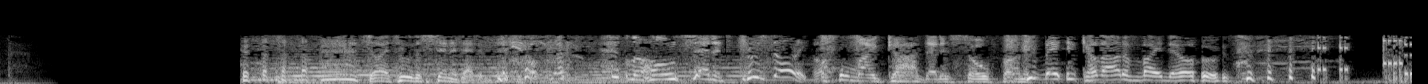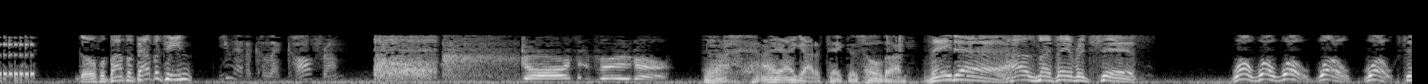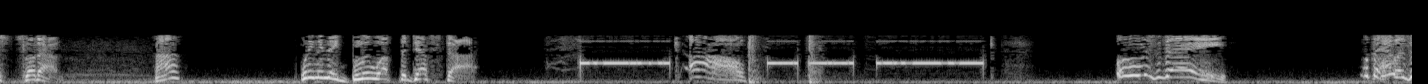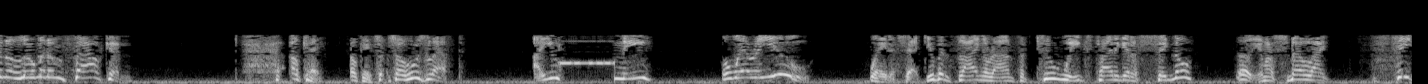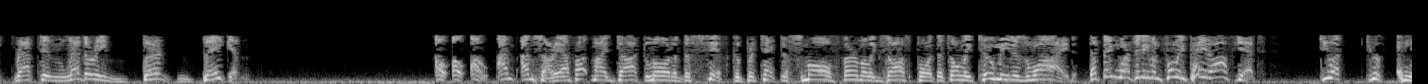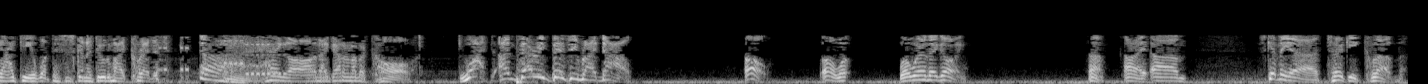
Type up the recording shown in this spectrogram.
so I threw the Senate at him. the whole Senate. True story. Oh my God, that is so funny. You made it come out of my nose. Go for Papa Palpatine. You have a collect call from. Darth Vader. I, I gotta take this. Hold on. Vader, how's my favorite Sith? Whoa, whoa, whoa, whoa, whoa. Just slow down. Huh? What do you mean they blew up the Death Star? Oh, Who's they? What the hell is an aluminum falcon? Okay, okay, so, so who's left? Are you me? Well, where are you? Wait a sec, you've been flying around for two weeks trying to get a signal? Oh, you must smell like feet wrapped in leathery burnt bacon. Oh, oh, oh, I'm, I'm sorry. I thought my Dark Lord of the Sith could protect a small thermal exhaust port that's only two meters wide. That thing wasn't even fully paid off yet. Do you have, do you have any idea what this is going to do to my credit? Ah, hang on, I got another call. What? I'm very busy right now. Oh, oh, well, well where are they going? Oh, all right. Um, just get me a turkey club.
